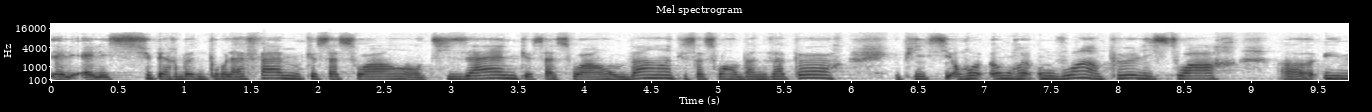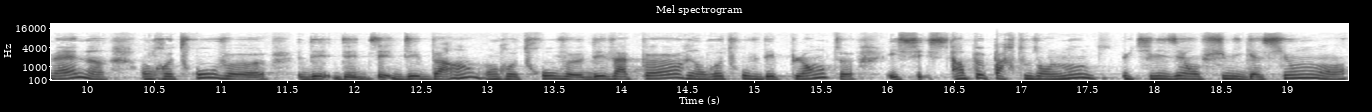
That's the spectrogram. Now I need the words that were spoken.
elle, elle, est super bonne pour la femme, que ça soit en tisane, que ça soit en bain, que ça soit en bain de vapeur. Et puis si on, on, on voit un peu l'histoire euh, humaine, on retrouve euh, des, des, des, bains, on retrouve des vapeurs et on retrouve des plantes. Et c'est un peu partout dans le monde utilisé en fumigation,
